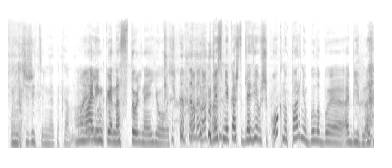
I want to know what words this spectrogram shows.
уничижительное, такая маленькая настольная елочка. То есть, мне кажется, для девушек ок, но парню было бы обидно.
